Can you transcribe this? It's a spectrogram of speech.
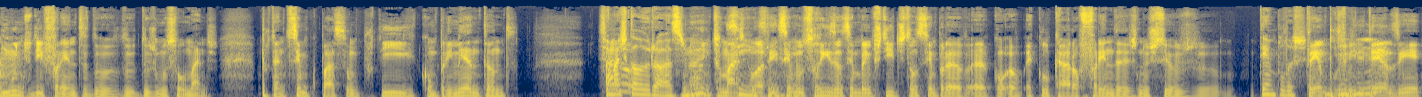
muito diferente do- do- dos muçulmanos. Portanto, sempre que passam por ti, cumprimentam-te. São mais Ah, calorosos, não é? Muito mais Sim, calorosos. Têm sim, sempre um sorriso, estão sempre bem vestidos, estão sempre a, a- a colocar ofrendas nos seus uh, sim. Templos. templos militenses. E,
